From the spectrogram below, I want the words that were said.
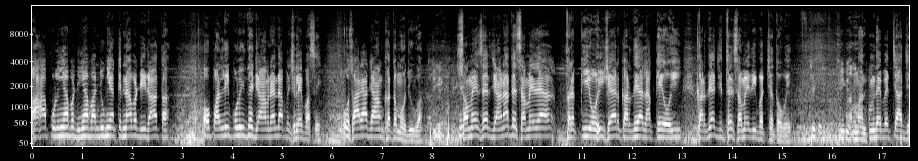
ਆਹ ਪੁਲੀਆਂ ਵੱਡੀਆਂ ਬਣ ਜੂਗੀਆਂ ਕਿੰਨਾ ਵੱਡੀ ਰਾਹਤ ਆ। ਉਹ ਪਾਲੀ ਪੁਲੀ ਤੇ ਜਾਮ ਰਹਿੰਦਾ ਪਿਛਲੇ ਪਾਸੇ। ਉਹ ਸਾਰਾ ਜਾਮ ਖਤਮ ਹੋ ਜਾਊਗਾ ਸਮੇਂ ਸਿਰ ਜਾਣਾ ਤੇ ਸਮੇਂ ਦਾ ਤਰੱਕੀ ਉਹੀ ਸ਼ਹਿਰ ਕਰਦੇ ਆ ਇਲਾਕੇ ਉਹੀ ਕਰਦੇ ਆ ਜਿੱਥੇ ਸਮੇਂ ਦੀ ਬਚਤ ਹੋਵੇ। ਠੀਕ ਹੈ ਮੰਤਮ ਦੇ ਵਿੱਚ ਅੱਜ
